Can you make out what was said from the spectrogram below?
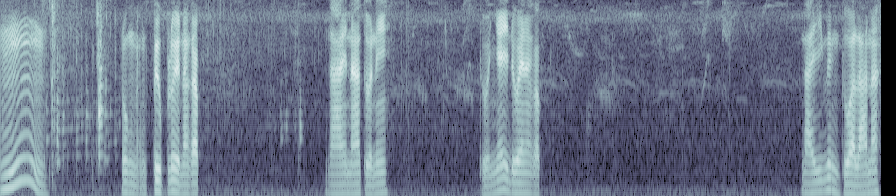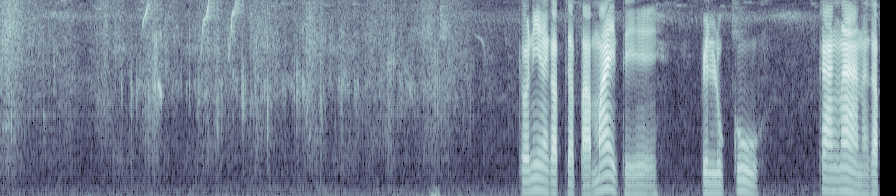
อืมลงหนังตึบเลยนะครับ ได้นะตัวนี้ ตัวใหญ่ด้วยนะครับ ได้อีกหนึ่งตัวแล้วนะก็นี่นะครับจะป่าไม้เตเป็นลูกกู้ก้างหน้านะครับ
